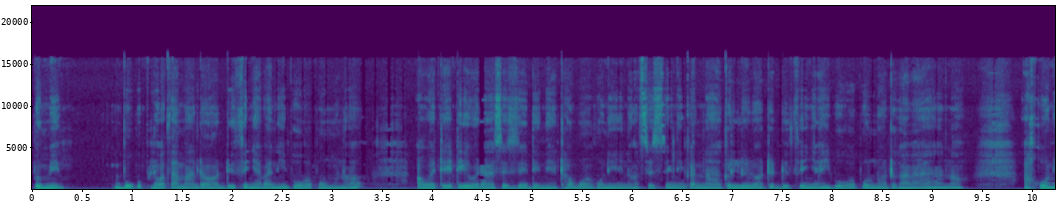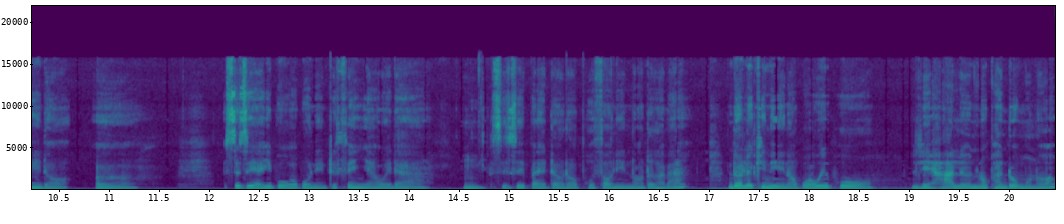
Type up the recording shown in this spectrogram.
ပမင်း ဘူကဖလောတာမတော့ဒီစညာပါနီးဖို့ဟောဖို့မနော်အဝတဲတေဝရစစ်စစ်တင်နေထောပေါ်ခုနေနော်စစ်စစ်နေကနာကလူတော့တူစညာဟိဖို့ဟောဖို့နော်တကပါနော်အခုနေတော့အာစစ်စရာဟိဘောဘောနေတစညာဝဲတာอืมစစ်စစ်ပတ်တော့တော့ဖိုးစောနေတော့တကပါဒေါ်လက်ခိနေတော့ပွားဝေးဖိုးလေဟာလနော်ဖန်တော့မနော်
